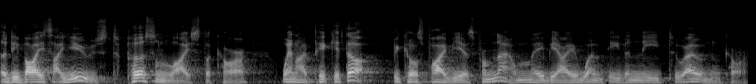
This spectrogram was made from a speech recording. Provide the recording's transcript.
a device I use to personalize the car when I pick it up, because five years from now, maybe I won't even need to own a car.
